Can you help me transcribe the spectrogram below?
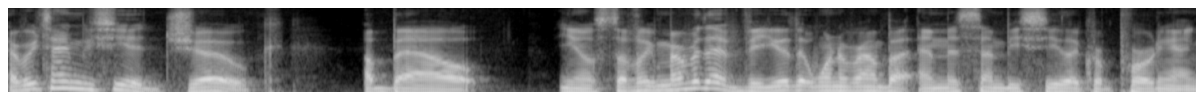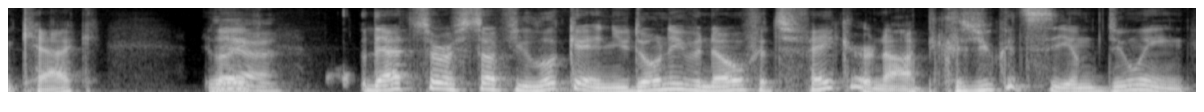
every time you see a joke about you know stuff like remember that video that went around about MSNBC like reporting on Kek, like yeah that sort of stuff you look at and you don't even know if it's fake or not because you could see them doing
